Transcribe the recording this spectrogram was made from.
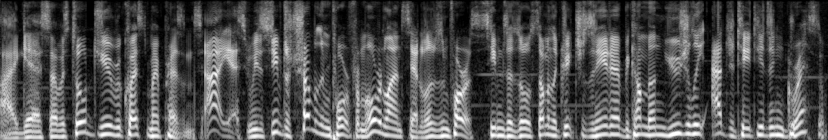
I guess I was told you requested my presence. Ah, yes. We received a troubling report from overland settlers in forests. Seems as though some of the creatures in the area have become unusually agitated and aggressive.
